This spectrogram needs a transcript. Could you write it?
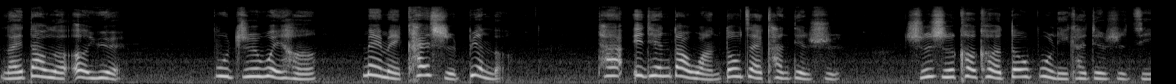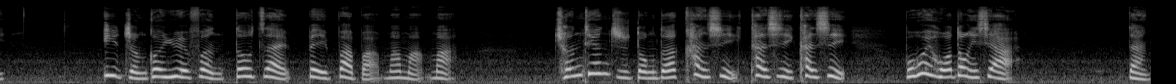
来到了二月，不知为何，妹妹开始变了。她一天到晚都在看电视，时时刻刻都不离开电视机，一整个月份都在被爸爸妈妈骂，成天只懂得看戏、看戏、看戏，不会活动一下。但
